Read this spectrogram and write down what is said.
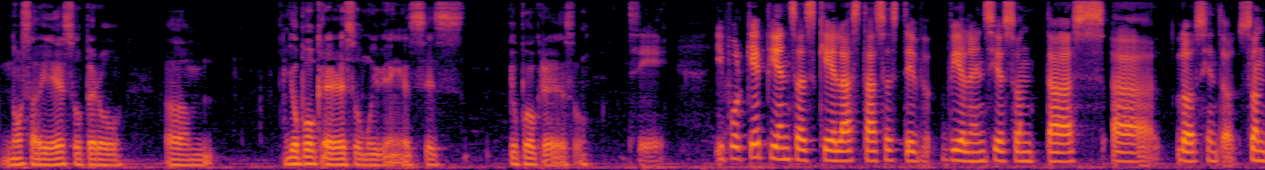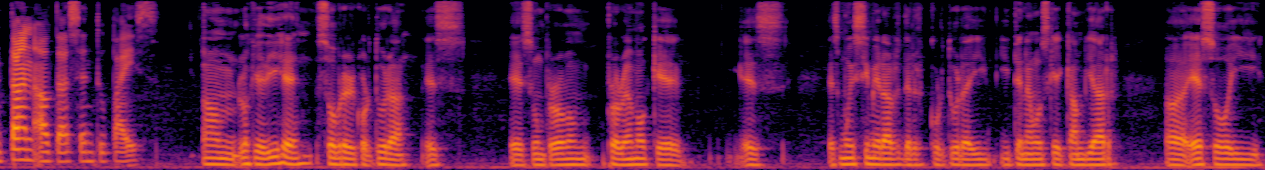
no sabía eso, pero um, yo puedo creer eso muy bien. Es, es, yo puedo creer eso. Sí. ¿Y por qué piensas que las tasas de violencia son, tas, uh, lo siento, son tan altas en tu país? Um, lo que dije sobre la cultura es es un problema que es, es muy similar de la cultura y, y tenemos que cambiar uh, eso y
